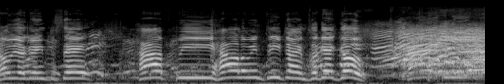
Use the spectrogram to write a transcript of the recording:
now we are going to say happy halloween three times okay go happy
